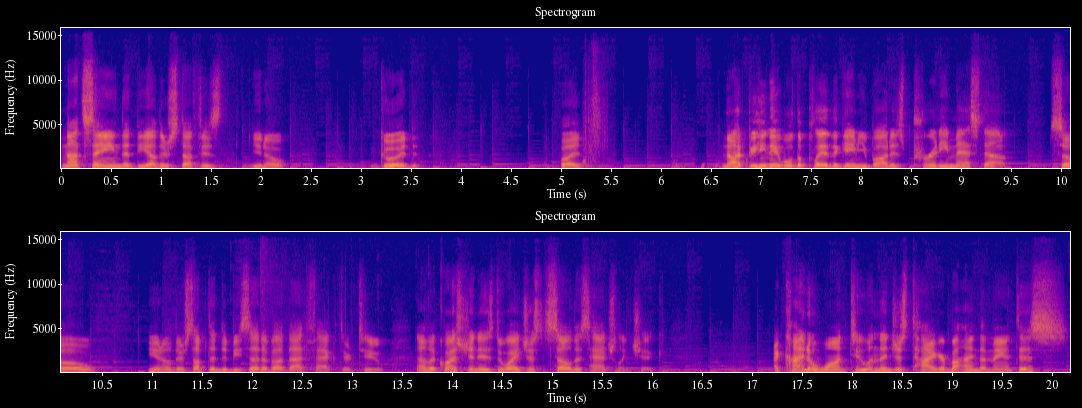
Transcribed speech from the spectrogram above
Not saying that the other stuff is, you know, good, but not being able to play the game you bought is pretty messed up. So, you know, there's something to be said about that factor too. Now the question is, do I just sell this hatchling chick? I kind of want to and then just tiger behind the mantis.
